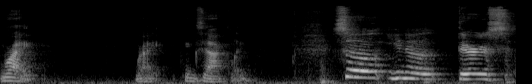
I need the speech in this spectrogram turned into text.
Right. Right. Exactly. So, you know, there's,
